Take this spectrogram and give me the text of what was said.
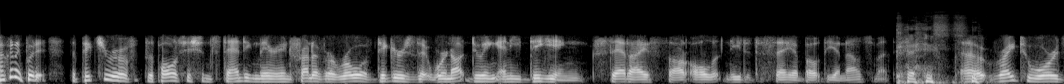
how can I put it? The picture of the politician standing there in front of a row of diggers that were not doing any digging said, I thought, all it needed to say about the announcement. Okay. uh, right towards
